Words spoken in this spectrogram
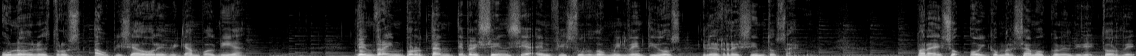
uno de nuestros auspiciadores de Campo al Día, tendrá importante presencia en FISUR 2022 en el recinto Sago. Para eso hoy conversamos con el director de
